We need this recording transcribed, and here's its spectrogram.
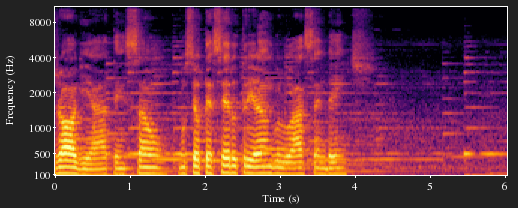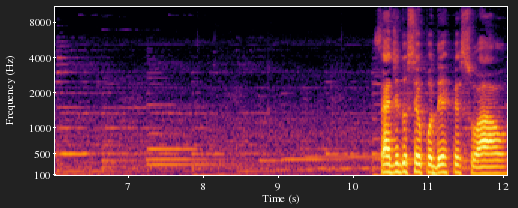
Jogue a atenção no seu terceiro triângulo ascendente. Sede do seu poder pessoal,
